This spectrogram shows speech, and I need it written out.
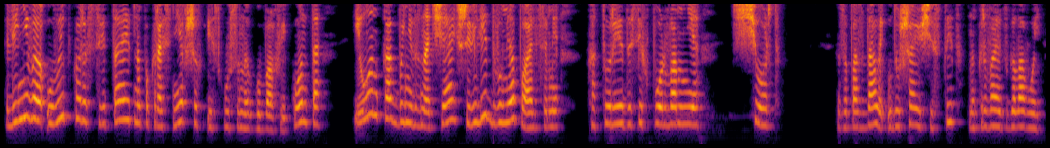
Ленивая улыбка расцветает на покрасневших искусанных губах Виконта, и он, как бы невзначай, шевелит двумя пальцами, которые до сих пор во мне... Черт! Запоздалый удушающий стыд накрывает с головой,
